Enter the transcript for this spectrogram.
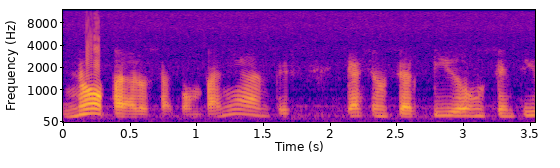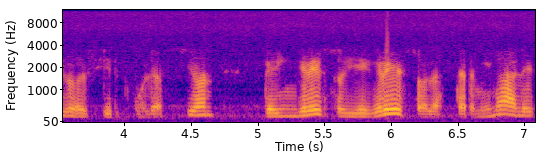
no para los acompañantes, que haya un sentido, un sentido de circulación de ingreso y egreso a las terminales,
